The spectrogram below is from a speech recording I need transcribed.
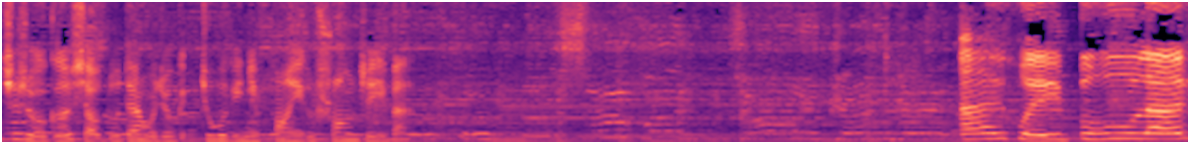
这首歌小度待会儿就给就会给你放一个双 J 版。爱回不来，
